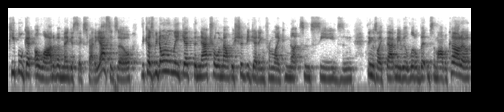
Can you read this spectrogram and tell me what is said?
People get a lot of omega 6 fatty acids though, because we don't only get the natural amount we should be getting from like nuts and seeds and things like that, maybe a little bit in some avocado.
